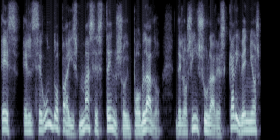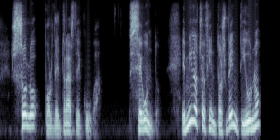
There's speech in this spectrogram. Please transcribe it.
es el segundo país más extenso y poblado de los insulares caribeños solo por detrás de Cuba. Segundo, en 1821,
